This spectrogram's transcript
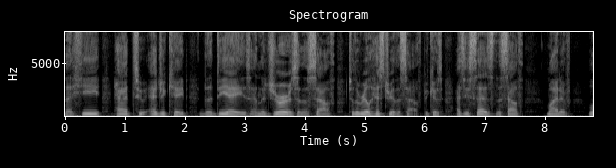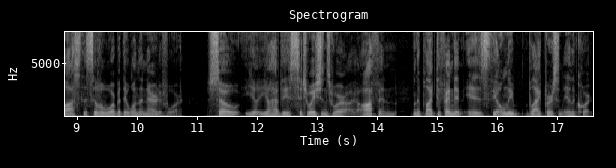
that he had to educate the DAs and the jurors in the South to the real history of the South, because, as he says, the South might have lost the Civil War, but they won the narrative war. So you'll, you'll have these situations where often the black defendant is the only black person in the court.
